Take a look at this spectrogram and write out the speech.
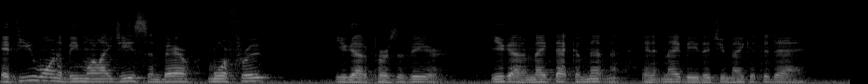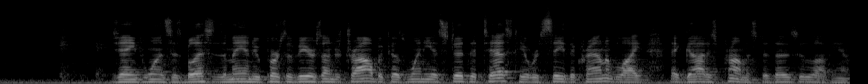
if you want to be more like Jesus and bear more fruit, you got to persevere. You got to make that commitment, and it may be that you make it today. James 1 says, Blessed is the man who perseveres under trial, because when he has stood the test, he'll receive the crown of life that God has promised to those who love him.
